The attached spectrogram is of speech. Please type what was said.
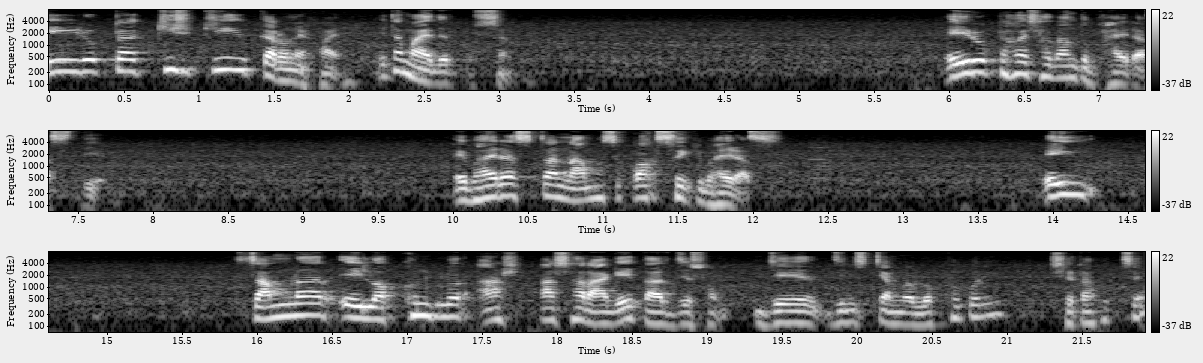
এই রোগটা কি কি কারণে হয়? এটা মায়েদের কোশ্চেন এই রোগটা হয় সাধারণত ভাইরাস দিয়ে। এই ভাইরাসটার নাম হচ্ছে কক্সেকি ভাইরাস। এই চামড়ার এই লক্ষণগুলোর আস- আসার আগে তার যে যে জিনিসটি আমরা লক্ষ্য করি, সেটা হচ্ছে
